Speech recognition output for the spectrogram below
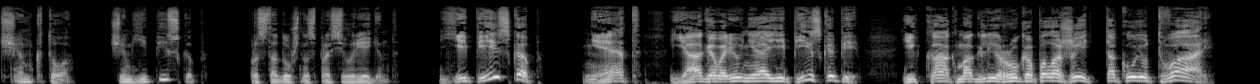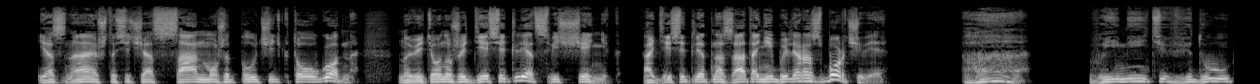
Чем кто? Чем епископ? простодушно спросил регент. Епископ? Нет, я говорю не о епископе. И как могли рукоположить такую тварь? Я знаю, что сейчас сан может получить кто угодно, но ведь он уже десять лет священник, а десять лет назад они были разборчивее. А, вы имеете в виду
